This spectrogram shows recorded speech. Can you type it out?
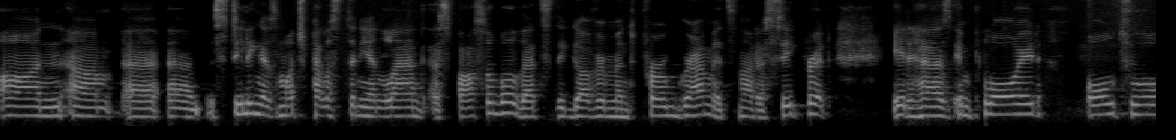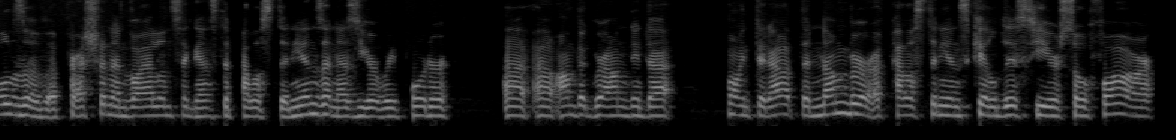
on um, uh, uh, stealing as much Palestinian land as possible. That's the government program. It's not a secret. It has employed all tools of oppression and violence against the Palestinians. And as your reporter uh, uh on the ground that pointed out, the number of Palestinians killed this year so far,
